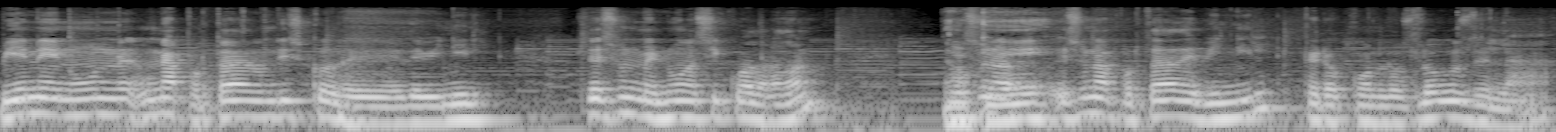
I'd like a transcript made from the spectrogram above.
viene en un- una portada de un disco de, de vinil. Es un menú así cuadradón. es, una, es una portada de vinil, pero con los logos de la,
